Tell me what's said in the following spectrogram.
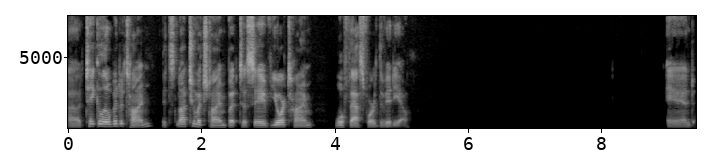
uh, take a little bit of time. It's not too much time, but to save your time, we'll fast forward the video. And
